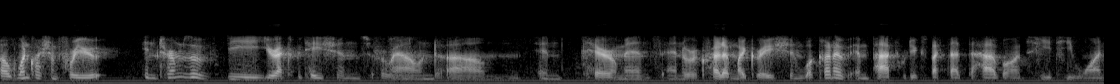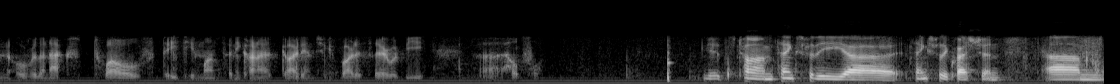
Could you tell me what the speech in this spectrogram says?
uh, one question for you. In terms of the your expectations around um, impairments and or credit migration, what kind of impact would you expect that to have on CET1 over the next 12 to 18 months? Any kind of guidance you can provide us there would be uh, helpful. It's Tom. Thanks for the uh, thanks for the question. Um,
